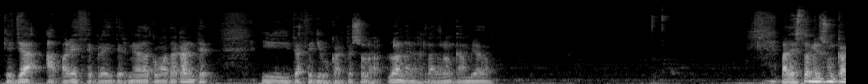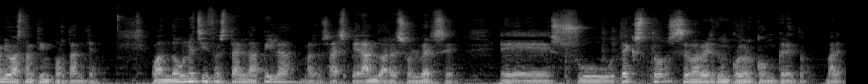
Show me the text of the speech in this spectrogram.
que ya aparece predeterminada como atacante y te hace equivocarte. Eso lo, han arreglado, lo han cambiado. Vale, esto también es un cambio bastante importante. Cuando un hechizo está en la pila, o sea, esperando a resolverse, eh, su texto se va a ver de un color concreto, ¿vale?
